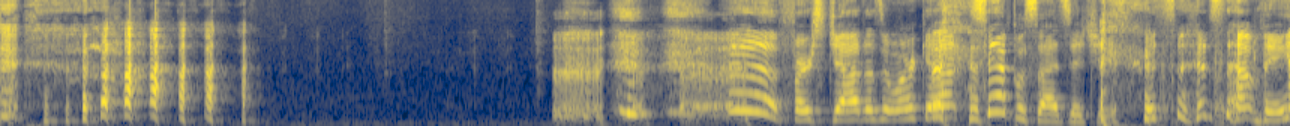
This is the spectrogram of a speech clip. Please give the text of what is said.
first job doesn't work out. Sample size issue. It's, it's not me.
